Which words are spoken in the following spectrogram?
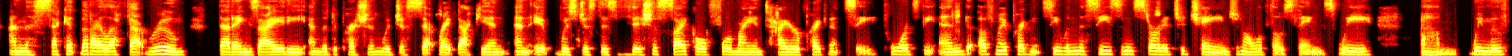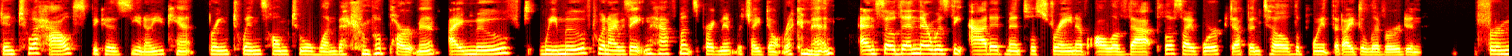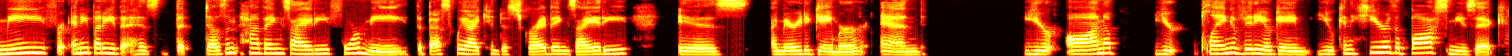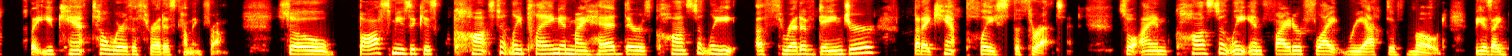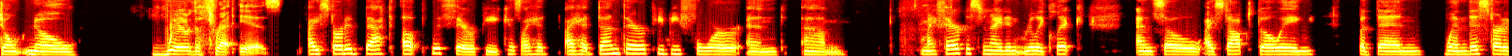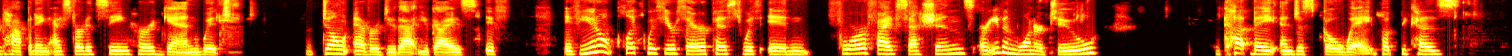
And the second that I left that room, that anxiety and the depression would just set right back in. And it was just this vicious cycle for my entire pregnancy. Towards the end of my pregnancy, when the seasons started to change and all of those things, we um, we moved into a house because you know you can't bring twins home to a one bedroom apartment. I moved we moved when i was eight and a half months pregnant which i don't recommend. And so then there was the added mental strain of all of that. Plus i worked up until the point that i delivered. And for me for anybody that has that doesn't have anxiety for me the best way i can describe anxiety is i married a gamer and you're on a you're playing a video game, you can hear the boss music, but you can't tell where the threat is coming from. So boss music is constantly playing in my head. There is constantly a threat of danger, but I can't place the threat. So I am constantly in fight or flight reactive mode because I don't know where the threat is. I started back up with therapy because I had I had done therapy before and um, my therapist and I didn't really click and so I stopped going. But then when this started happening, I started seeing her again, which don't ever do that, you guys. If if you don't click with your therapist within four or five sessions or even one or two, cut bait and just go away. But because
